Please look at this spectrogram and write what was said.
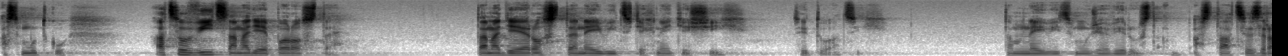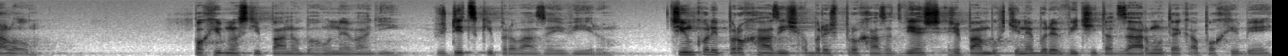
a smutku. A co víc, ta naděje poroste. Ta naděje roste nejvíc v těch nejtěžších situacích. Tam nejvíc může vyrůst a stát se zralou. Pochybnosti Pánu Bohu nevadí. Vždycky provázejí víru. Čímkoliv procházíš a budeš procházet, věř, že Pán Bůh ti nebude vyčítat zármutek a pochyby,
